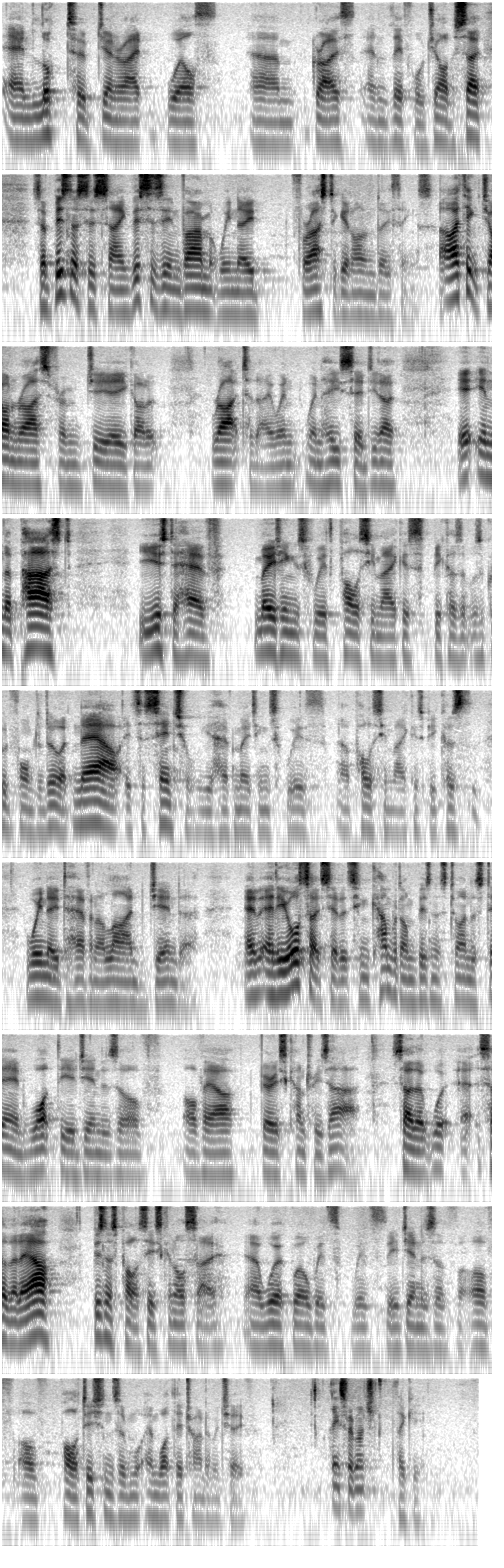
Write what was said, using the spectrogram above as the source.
and look to generate wealth, um, growth, and therefore jobs. So, so business is saying this is the environment we need for us to get on and do things. I think John Rice from GE got it right today when, when he said, you know, in the past, you used to have meetings with policymakers because it was a good form to do it. Now it's essential you have meetings with uh, policymakers because we need to have an aligned agenda. And, and he also said it's incumbent on business to understand what the agendas of, of our various countries are so that, uh, so that our business policies can also uh, work well with, with the agendas of, of, of politicians and, and what they're trying to achieve. Thanks very much. Thank you.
